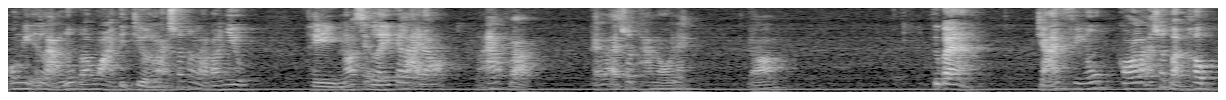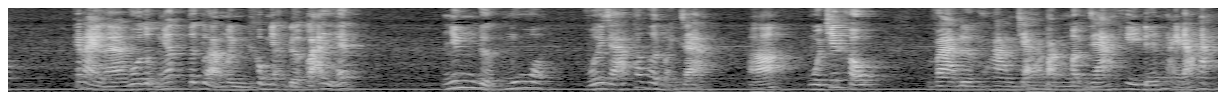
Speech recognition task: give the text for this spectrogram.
có nghĩa là lúc đó ngoài thị trường lãi suất nó là bao nhiêu thì nó sẽ lấy cái lãi đó nó áp vào cái lãi suất thả nổi này. Đó. Thứ ba trái phiếu có lãi suất bằng không? Cái này là vô dụng nhất tức là mình không nhận được lãi gì hết nhưng được mua với giá thấp hơn mệnh giá. Đó, mua chiết khấu và được hoàn trả bằng mệnh giá khi đến ngày đáo hạn.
